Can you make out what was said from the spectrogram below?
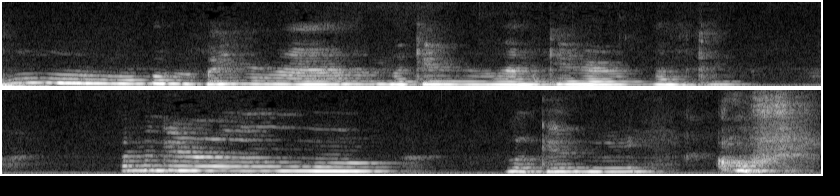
Ooh, I'm a girl, I'm a girl, I'm a girl. I'm a girl. Look at me. Oh, shit.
